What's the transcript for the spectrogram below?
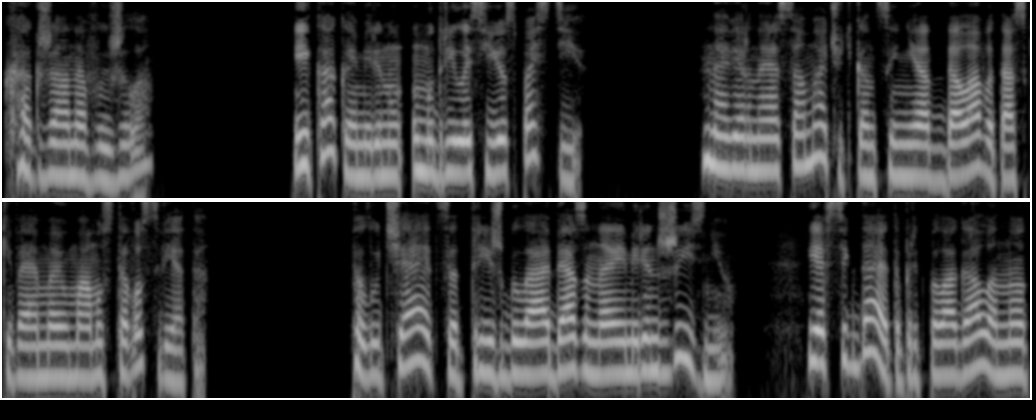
Как же она выжила? И как Эмерин умудрилась ее спасти? Наверное, сама чуть концы не отдала, вытаскивая мою маму с того света. Получается, Триш была обязана Эмерин жизнью. Я всегда это предполагала, но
